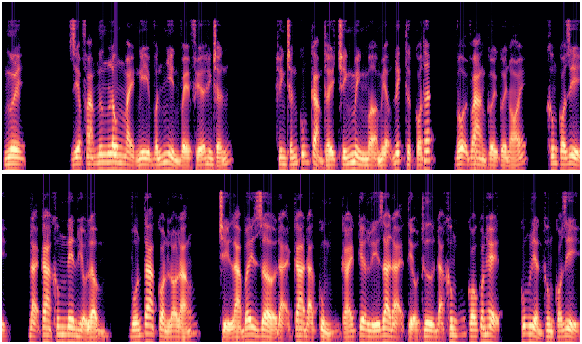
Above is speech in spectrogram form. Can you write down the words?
ngươi? Diệp phàm ngưng lông mày nghi vấn nhìn về phía hình chấn. Hình chấn cũng cảm thấy chính mình mở miệng đích thực có thất, vội vàng cười cười nói, không có gì, đại ca không nên hiểu lầm, vốn ta còn lo lắng, chỉ là bây giờ đại ca đã cùng cái kia lý gia đại tiểu thư đã không có quan hệ, cũng liền không có gì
